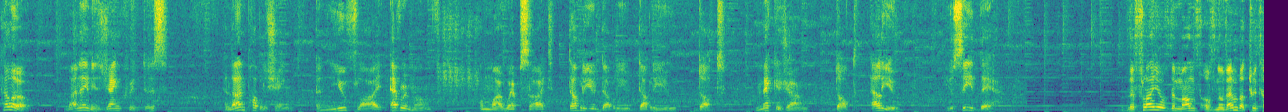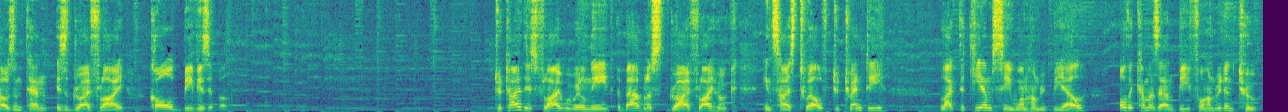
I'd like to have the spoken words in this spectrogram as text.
Hello, my name is Jan Quintus and I'm publishing a new fly every month on my website www.meckejang.lu. You see it there. The fly of the month of November 2010 is a dry fly called Bivisible. To tie this fly we will need a barbless dry fly hook in size 12 to 20 like the TMC 100BL or the Kamasan B402.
